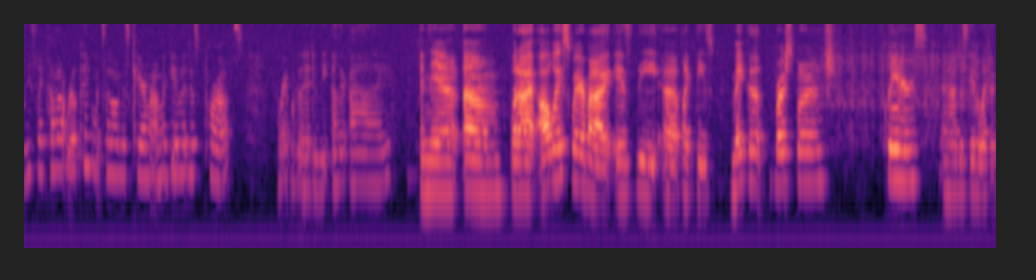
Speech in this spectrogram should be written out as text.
at least they come out real pigmented on this camera. I'm going to give it its props. Alright, I'm going to go ahead and do the other eye. And then um, what I always swear by is the, uh, like these makeup brush sponge cleaners. And I just give it like a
